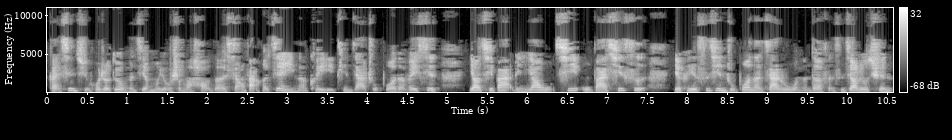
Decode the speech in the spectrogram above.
感兴趣或者对我们节目有什么好的想法和建议呢，可以添加主播的微信幺七八零幺五七五八七四，也可以私信主播呢加入我们的粉丝交流群。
